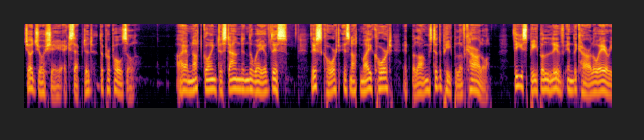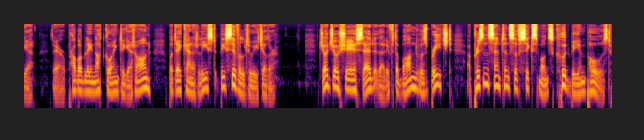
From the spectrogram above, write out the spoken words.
Judge O'Shea accepted the proposal. I am not going to stand in the way of this. This court is not my court, it belongs to the people of Carlow. These people live in the Carlow area. They are probably not going to get on, but they can at least be civil to each other. Judge O'Shea said that if the bond was breached, a prison sentence of six months could be imposed.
